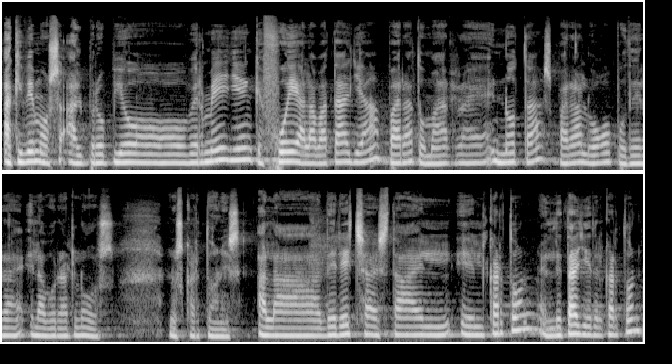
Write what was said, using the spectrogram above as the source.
Aquí vemos al propio Vermeyen que fue a la batalla para tomar eh, notas para luego poder eh, elaborar los, los cartones. A la derecha está el, el cartón, el detalle del cartón,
